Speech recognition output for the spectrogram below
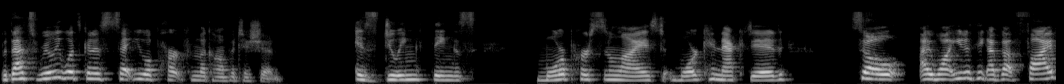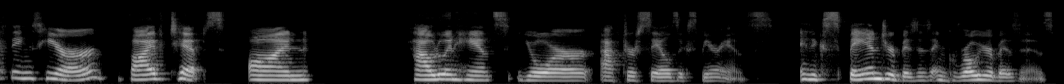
But that's really what's going to set you apart from the competition is doing things more personalized, more connected. So I want you to think I've got five things here, five tips on how to enhance your after sales experience and expand your business and grow your business.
